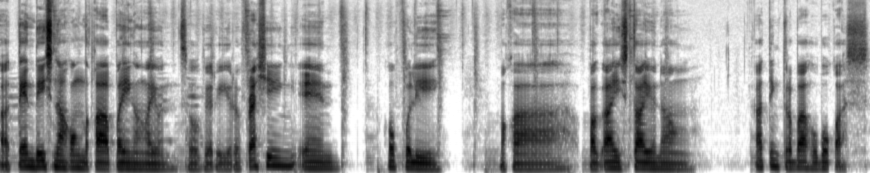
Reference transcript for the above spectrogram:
uh, ah, 10 days na akong nakapahinga ngayon. So very refreshing and hopefully makapag-ayos tayo ng ating trabaho bukas.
